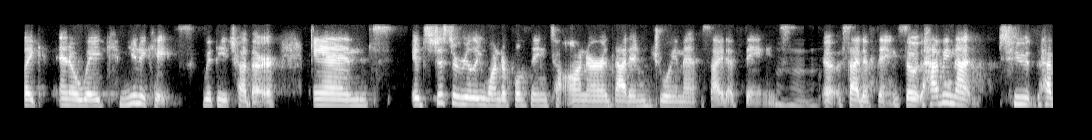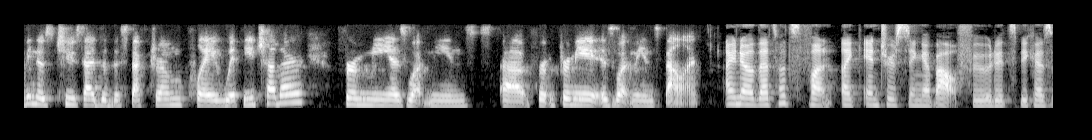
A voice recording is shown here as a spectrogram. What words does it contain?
like in a way, communicates with each other. And it's just a really wonderful thing to honor that enjoyment side of things mm-hmm. uh, side of things so having that two having those two sides of the spectrum play with each other for me is what means uh, for, for me is what means balance i know that's what's fun like interesting about food it's because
